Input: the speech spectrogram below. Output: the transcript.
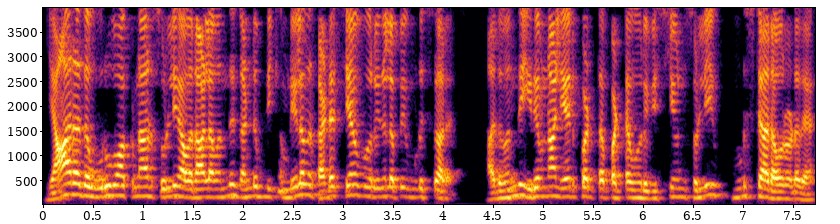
யார் அதை உருவாக்குனார் சொல்லி அவரால் வந்து கண்டுபிடிக்க முடியல. அவர் கடைசியாக ஒரு இதில் போய் முடிச்சிட்டாரு. அது வந்து இறைவனால் ஏற்படுத்தப்பட்ட ஒரு விஷயம்னு சொல்லி முடிச்சிட்டாரு அவரோட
